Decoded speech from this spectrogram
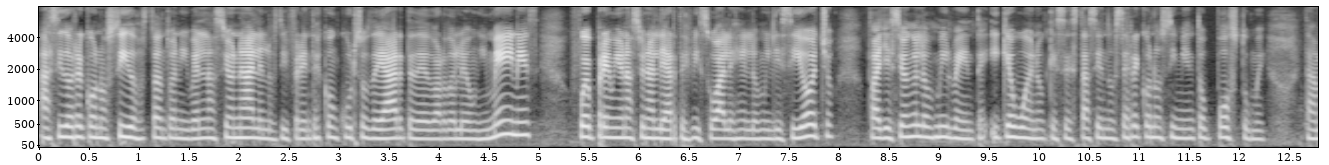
ha sido reconocido tanto a nivel nacional en los diferentes concursos de arte de Eduardo León Jiménez, fue Premio Nacional de Artes Visuales en el 2018, falleció en el 2020, y qué bueno que se está haciendo este reconocimiento póstume también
